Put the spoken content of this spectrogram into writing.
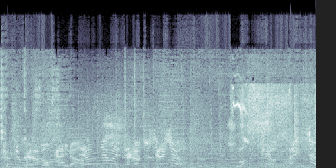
착륙할 수 없습니다. 명령을 내려주십시오. 목표 설정.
